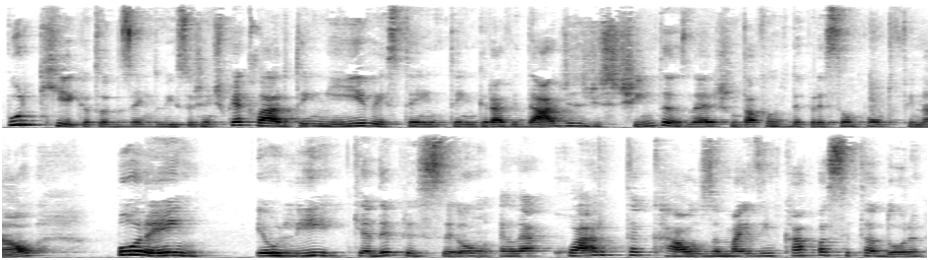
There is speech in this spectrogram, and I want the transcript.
Por que, que eu tô dizendo isso, gente? Porque, é claro, tem níveis, tem, tem gravidades distintas, né? A gente não tá falando de depressão ponto final. Porém, eu li que a depressão ela é a quarta causa mais incapacitadora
